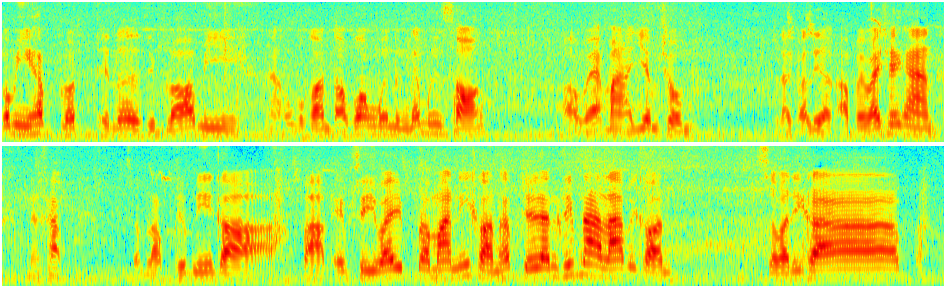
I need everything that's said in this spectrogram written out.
ก็มีครับ รถเทรลเลอร์สิบล้อมีนะอุปกรณ์ต่อพ่วงมือหนึ่งและมือสองก็แวะมาเยี่ยมชม แล้วก็เลือกเอาไปไว้ใช้งานนะครับสำหรับคลิปนี้ก็ฝาก FC ไว้ประมาณนี้ก่อนครับ เจอกันคลิปหน้าลาไปก่อน สวัสดีครับ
